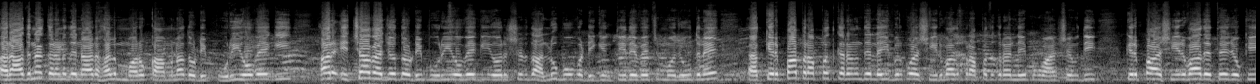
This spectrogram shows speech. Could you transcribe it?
ਆਰਾਧਨਾ ਕਰਨ ਦੇ ਨਾਲ ਹਰ ਮਨੋਕਾਮਨਾ ਤੁਹਾਡੀ ਪੂਰੀ ਹੋਵੇਗੀ। ਹਰ ਇੱਛਾ ਵੈ ਜੋ ਤੁਹਾਡੀ ਪੂਰੀ ਹੋਵੇਗੀ ਔਰ ਸ਼ਰਧਾਲੂ ਬਹੁਤ ਵੱਡੀ ਗਿਣਤੀ ਦੇ ਵਿੱਚ ਮੌਜੂਦ ਨੇ। ਕਿਰਪਾ ਪ੍ਰਾਪਤ ਕਰਨ ਦੇ ਲਈ ਬਿਲਕੁਲ ਆਸ਼ੀਰਵਾਦ ਪ੍ਰਾਪਤ ਕਰਨ ਲਈ ਭਗਵਾਨ ਸ਼ਿਵ ਦੀ ਕਿਰਪਾ ਆਸ਼ੀਰਵਾਦ ਇੱਥੇ ਜੋ ਕਿ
